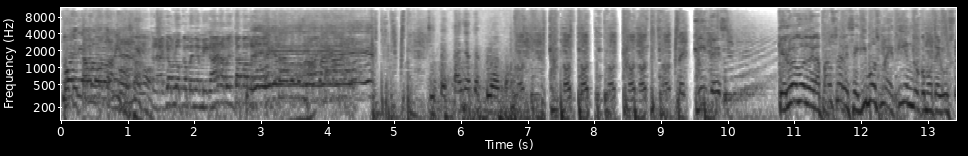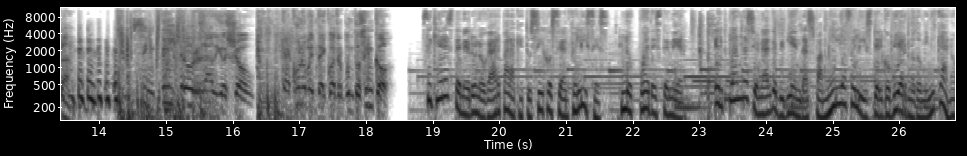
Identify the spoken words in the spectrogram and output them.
tú Porque estamos en otra mismo, cosa. Claro, yo hablo que me dé mi gana, venta para. Tu pestaña te explota. No, no, no, no, no, no te quites. Que luego de la pausa le seguimos metiendo como te gusta. Sin filtro radio show. Kaku 94.5. Si quieres tener un hogar para que tus hijos sean felices, lo puedes tener. El Plan Nacional de Viviendas Familia Feliz del Gobierno Dominicano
